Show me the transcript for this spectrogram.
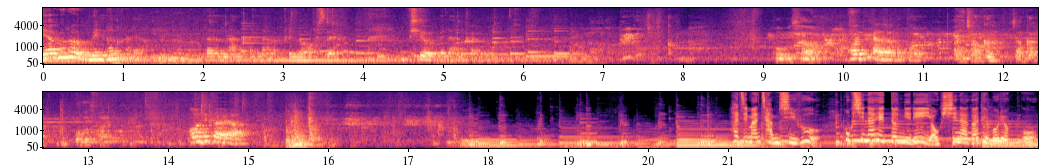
야구로 맨날 가요. 나는 안 간다는 별로 없어요. 비 오면 안 가고. 있어 어디 가려고 또? 아니 잠깐 잠깐 보고 있어 어디 가야? 하지만 잠시 후 혹시나 했던 일이 역시나가 돼버렸고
